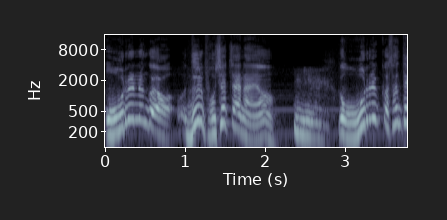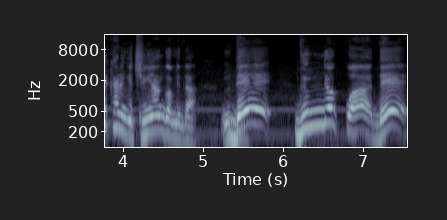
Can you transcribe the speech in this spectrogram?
오르는 거늘 보셨잖아요. 예. 그 오를 거 선택하는 게 중요한 겁니다. 내 능력과 내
